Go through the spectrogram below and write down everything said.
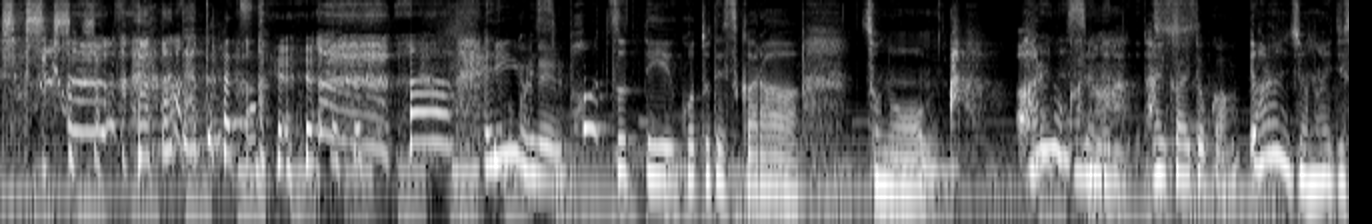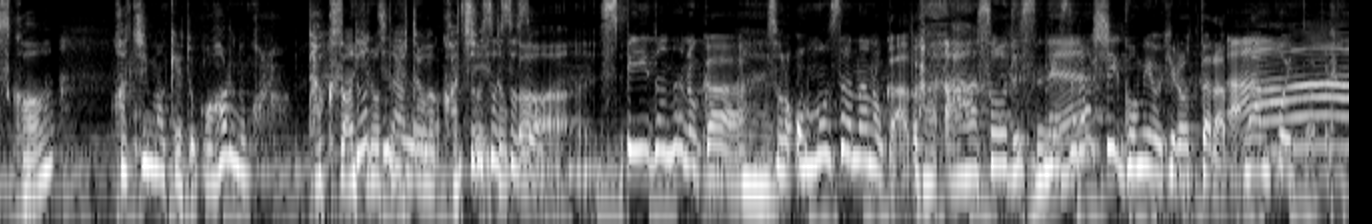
シャッシャッシあったあったっつって。えでもこれスポーツっていうことですからそのあるのかすよね。な大会とか。あるんじゃないですか？勝ち負けとかあるのかな？たくさん拾った人が勝ちとか。スピードなのか、はい。その重さなのかとか、ああそうですね。珍しいゴミを拾ったら何ポイントとか。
